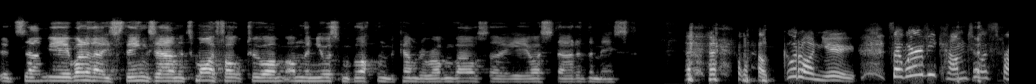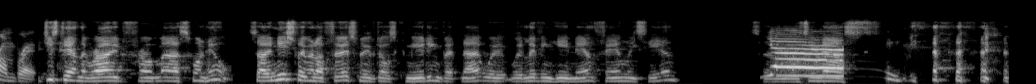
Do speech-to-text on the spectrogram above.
It's um yeah one of those things. Um, it's my fault too. I'm, I'm the newest McLaughlin to come to Robinvale, so yeah, I started the mess. well, good on you. So, where have you come to us from, Brett? Just down the road from uh, Swan Hill. So, initially, when I first moved, I was commuting, but no, we're, we're living here now. The family's here. So Yay! I was in, uh,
